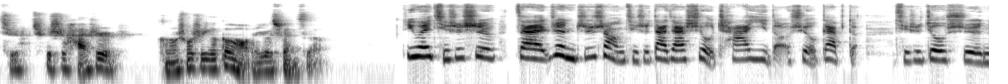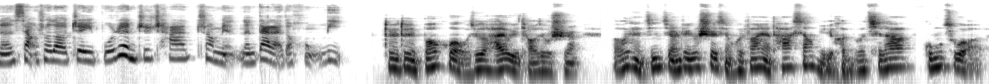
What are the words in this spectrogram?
其实确实还是可能说是一个更好的一个选择。因为其实是在认知上，其实大家是有差异的，是有 gap 的，其实就是能享受到这一波认知差上面能带来的红利。对对，包括我觉得还有一条就是，保险经纪人这个事情会发现，它相比于很多其他工作，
